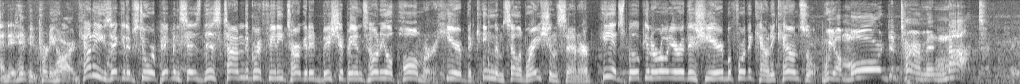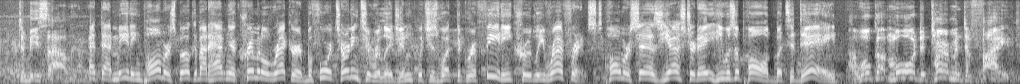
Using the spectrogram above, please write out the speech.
And it hit me pretty hard. County Executive Steuart Pittman says this time the graffiti targeted Bishop Antonio Palmer here at the Kingdom Celebration Center. He had spoken earlier this year before the county council. We are more determined not to be silent. At that meeting, Palmer spoke about having a criminal record before turning to religion, which is what the graffiti crudely referenced. Palmer says yesterday he was appalled, but today... I woke up more determined to fight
